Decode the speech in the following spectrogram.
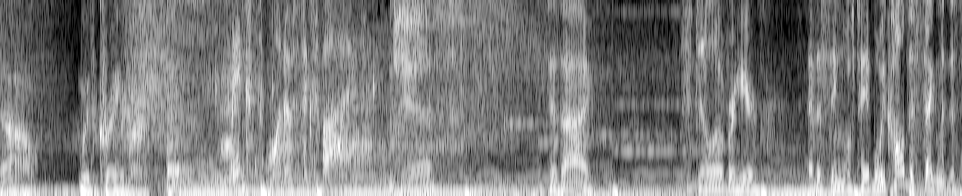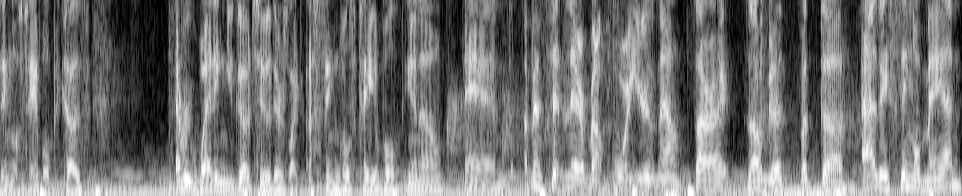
Now, with Kramer. Mix 1065. Yes. Says I. Still over here at the singles table. We call this segment the singles table because every wedding you go to, there's like a singles table, you know? And I've been sitting there about four years now. It's all right. It's all good. But uh, as a single man,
